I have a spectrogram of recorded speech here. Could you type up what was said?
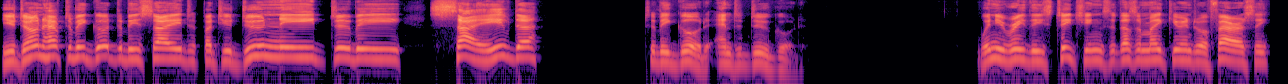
You don't have to be good to be saved, but you do need to be saved uh, to be good and to do good. When you read these teachings, it doesn't make you into a Pharisee.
